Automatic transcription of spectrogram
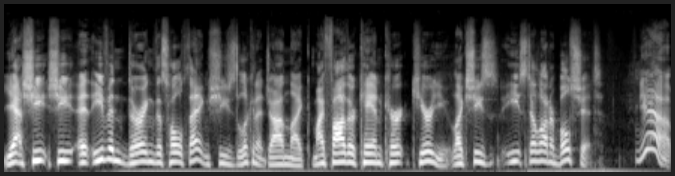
yeah, she she uh, even during this whole thing, she's looking at John like, "My father can cur- cure you." Like she's he's still on her bullshit. Yeah,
